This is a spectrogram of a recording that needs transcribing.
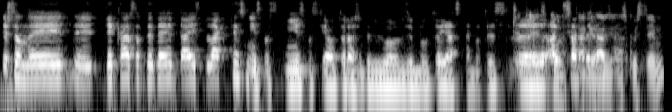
Zresztą y, y, The Cast of the Dice Black też nie jest, nie jest polskiego autora, żeby było, żeby było to jasne, bo to jest... Czy to jest polska Alexander... gra w związku z tym?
